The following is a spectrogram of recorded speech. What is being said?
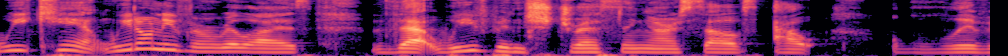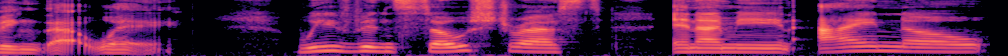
We can't. We don't even realize that we've been stressing ourselves out living that way. We've been so stressed. And I mean, I know,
